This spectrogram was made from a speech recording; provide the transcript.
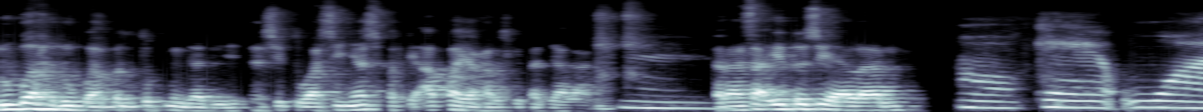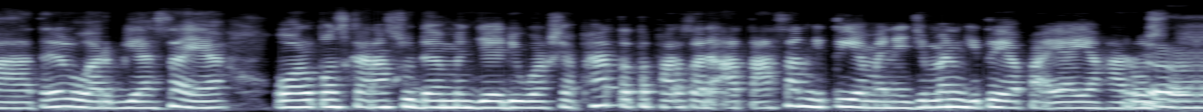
berubah-ubah bentuk menjadi situasinya seperti apa yang harus kita jalani. Hmm. Terasa itu sih Ellen. Oke, wah, tadi luar biasa ya. Walaupun sekarang sudah menjadi workshop head, tetap harus ada atasan gitu ya, manajemen gitu ya Pak ya, yang harus ya.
